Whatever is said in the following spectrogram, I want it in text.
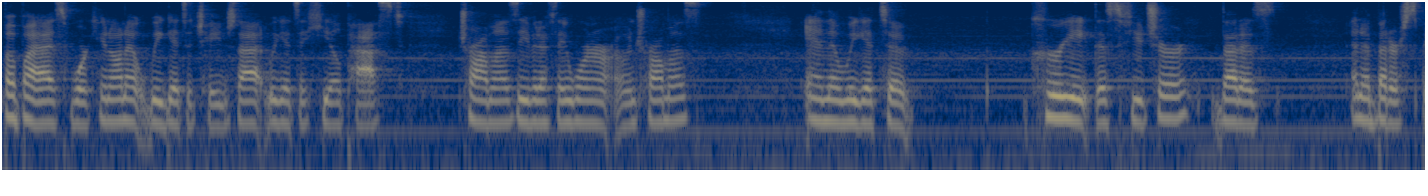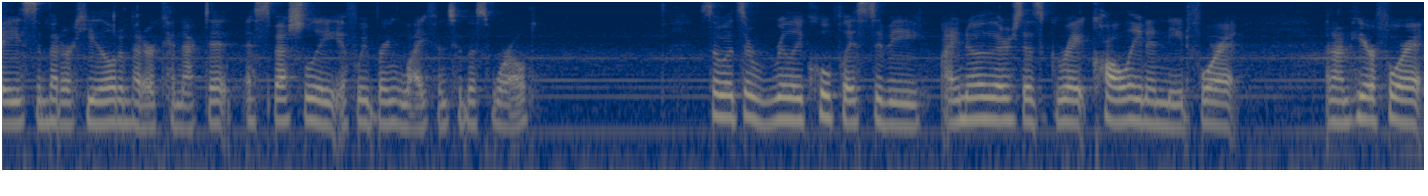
But by us working on it, we get to change that. We get to heal past traumas, even if they weren't our own traumas. And then we get to create this future that is in a better space and better healed and better connected, especially if we bring life into this world. So it's a really cool place to be. I know there's this great calling and need for it, and I'm here for it.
